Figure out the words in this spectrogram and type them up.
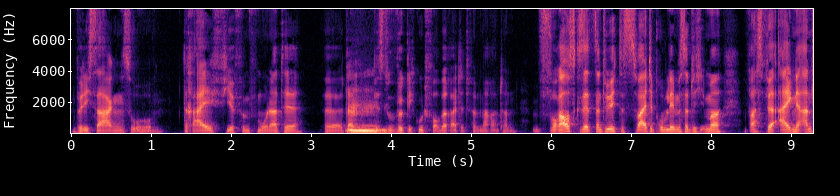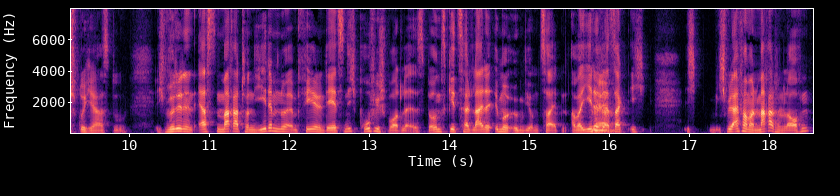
würde ich sagen, so drei, vier, fünf Monate äh, dann mhm. bist du wirklich gut vorbereitet für einen Marathon. Vorausgesetzt natürlich, das zweite Problem ist natürlich immer, was für eigene Ansprüche hast du. Ich würde den ersten Marathon jedem nur empfehlen, der jetzt nicht Profisportler ist. Bei uns geht's halt leider immer irgendwie um Zeiten. Aber jeder, ja. der sagt, ich, ich, ich will einfach mal einen Marathon laufen,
